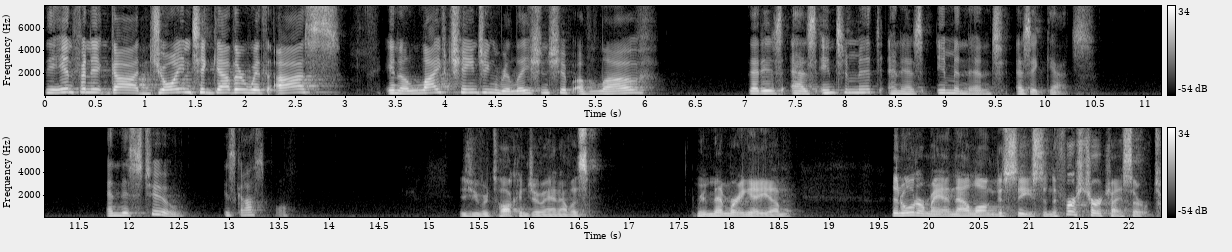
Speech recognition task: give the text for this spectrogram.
The infinite God joined together with us in a life changing relationship of love that is as intimate and as immanent as it gets. And this too is gospel. As you were talking, Joanne, I was remembering a, um, an older man now long deceased in the first church I served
